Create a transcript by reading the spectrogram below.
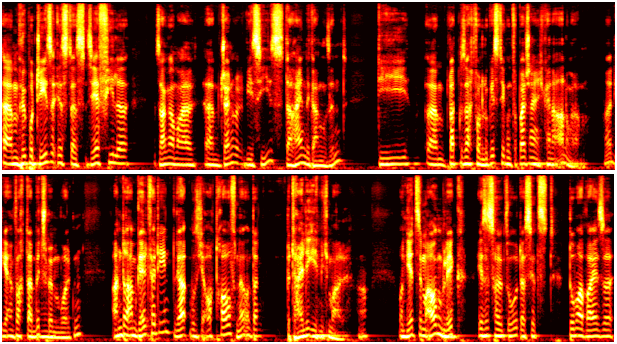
Ähm, Hypothese ist, dass sehr viele, sagen wir mal, ähm, General VCs da reingegangen sind, die, ähm, platt gesagt, von Logistik und Supply Chain eigentlich keine Ahnung haben. Ne? Die einfach da mitschwimmen mhm. wollten. Andere haben Geld verdient, ja, muss ich auch drauf, ne? Und dann beteilige ich mich mal. Ja? Und jetzt im Augenblick ist es halt so, dass jetzt dummerweise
